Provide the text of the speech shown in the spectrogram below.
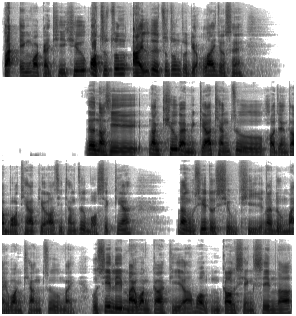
答应我个祈求，我即种爱你，即种就着来就是。你若是咱求个物件，天主好像都无听着，还是天主无实行。咱有时就受气，咱就埋怨天主，埋有时你埋怨家己啊，我毋够诚心啦，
